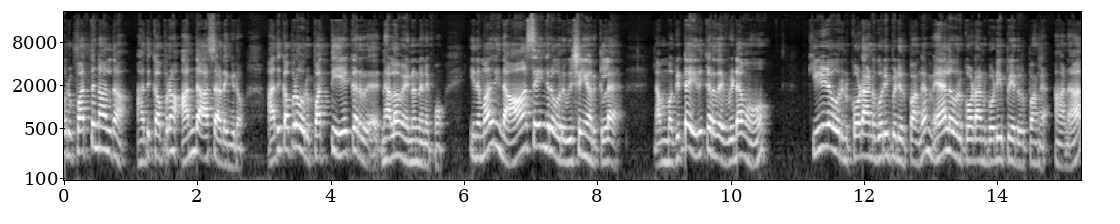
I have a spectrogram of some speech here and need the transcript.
ஒரு பத்து நாள் தான். அதுக்கப்புறம் அந்த ஆசை அடங்கிடும். அதுக்கப்புறம் ஒரு பத்து ஏக்கர் நிலம் வேணும்னு நினைப்போம். இந்த மாதிரி இந்த ஆசைங்கிற ஒரு விஷயம் இருக்குல்ல நம்மக்கிட்ட இருக்கிறத விடவும் கீழே ஒரு கோடானு கோடி பேர் இருப்பாங்க மேலே ஒரு கோடானு கோடி பேர் இருப்பாங்க. ஆனால்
